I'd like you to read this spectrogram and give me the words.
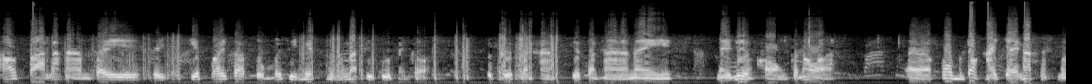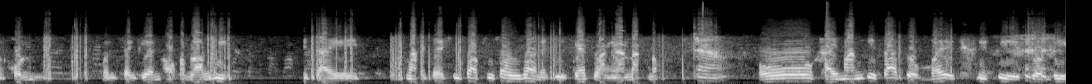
เอาสารอาหารไปไปเก็บไว้สะสมไว้ที่เม็ดมันมากที่สุดมันก็จะเกิดปัญหาเกิดปัญหาในในเรื่องของก็น้อยเอ่อเพราะมันต้องหายใจหนักนะเหมือนคนมันแสงเทียนออกกำลังนี่หายใจหนักหายใจที่ชอบที่ชอบที่ชอบเนี่ยคือแก๊สพลังงานหนักเนาะเจ้า โอ้ไขมันที่สะสมไว้ที่ส่วนที่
